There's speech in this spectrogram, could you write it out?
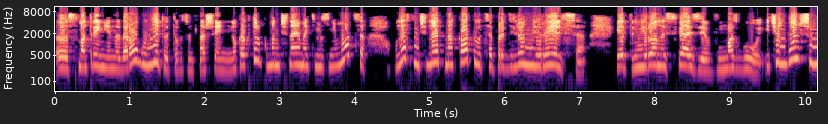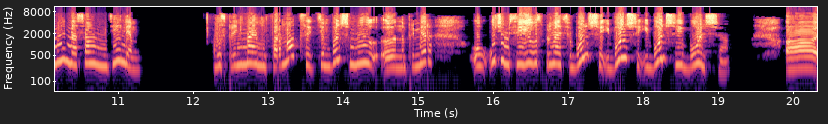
э, смотрения на дорогу, нет этого взаимоотношения. Но как только мы начинаем этим заниматься, у нас начинают накатываться определенные рельсы, это нейронные связи в мозгу. И чем больше мы на самом деле воспринимаем информацию, тем больше мы, э, например, учимся ее воспринимать все больше и больше и больше и больше. А,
